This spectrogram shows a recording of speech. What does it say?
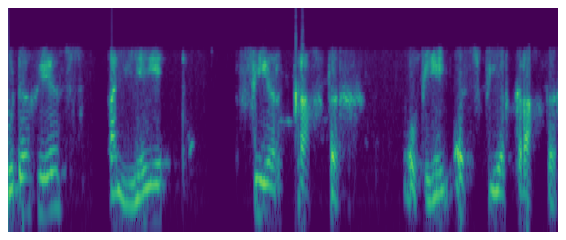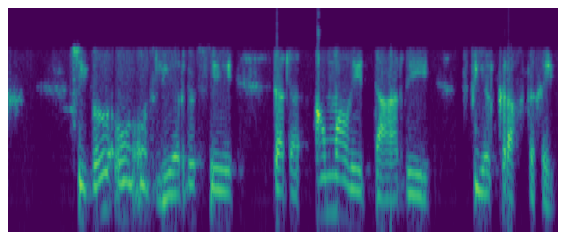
moedig wees want jy het veerkragtig of jy is veerkragtig. So ek wil on, ons leerders sê dat almal het daardie veerkragtigheid.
